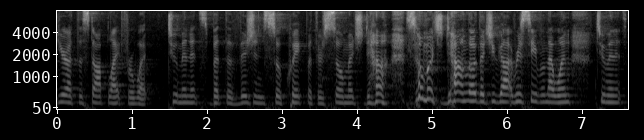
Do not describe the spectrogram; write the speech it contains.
you're at the stoplight for what, two minutes, but the vision's so quick, but there's so much down, so much download that you got received from that one two minutes.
